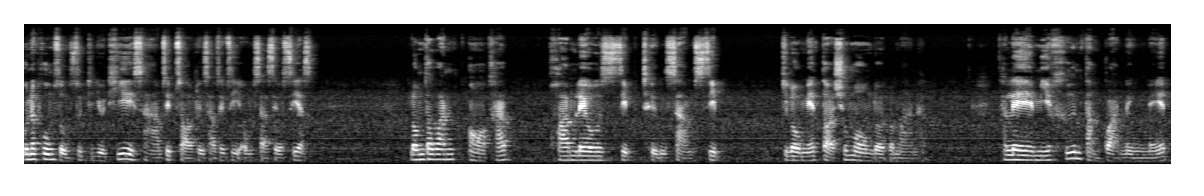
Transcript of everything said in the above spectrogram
อุณหภูมิสูงสุดจะอยู่ที่ 32ถึง34 องศาเซลเซียส ลมตะวันออกครับ ความเร็ว 10ถึง30 กิโลเมตรต่อชั่วโมงโดยประมาณครับ ทะเลมีคลื่นต่ำกว่า 1 เมตร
